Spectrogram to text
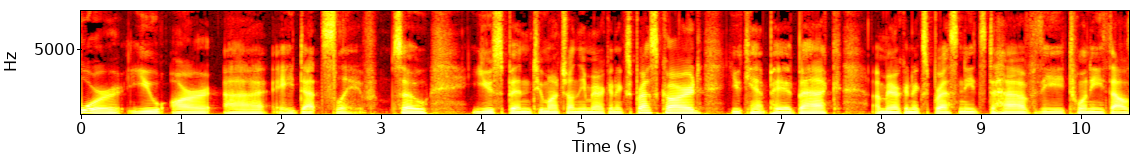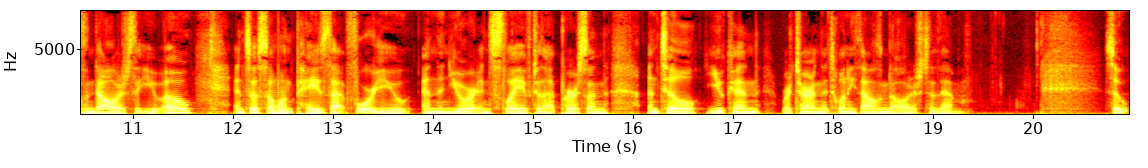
Or you are uh, a debt slave. So you spend too much on the American Express card, you can't pay it back. American Express needs to have the $20,000 that you owe. And so someone pays that for you, and then you're enslaved to that person until you can return the $20,000 to them. So,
